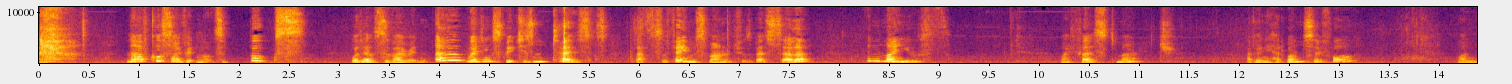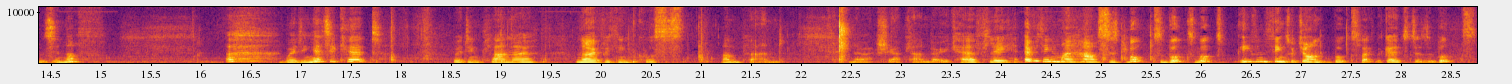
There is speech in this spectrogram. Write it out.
Now, of course, I've written lots of books. What else have I written? Oh, Wedding Speeches and Toasts. That's the famous one, which was a bestseller in my youth. My first marriage. I've only had one so far. One was enough. Wedding etiquette, wedding planner. Now everything, of course, is unplanned. No, actually, I plan very carefully. Everything in my house is books, books, books, even things which aren't books, like the ghosters are books.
